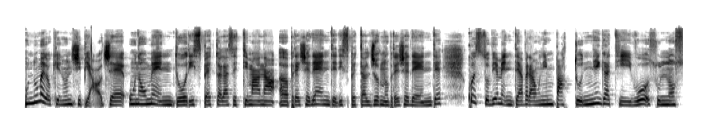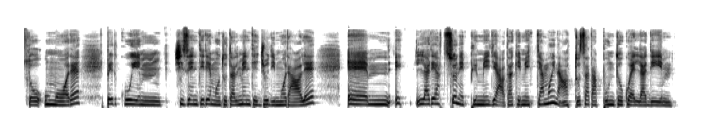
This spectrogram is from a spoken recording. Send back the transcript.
un numero che non ci piace, un aumento rispetto alla settimana uh, precedente, rispetto al giorno precedente, questo ovviamente avrà un impatto negativo sul nostro umore, per cui mh, mm, ci sentiremo totalmente giù di morale. E, mh, mm, e la reazione più immediata che mettiamo in atto sarà appunto quella di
